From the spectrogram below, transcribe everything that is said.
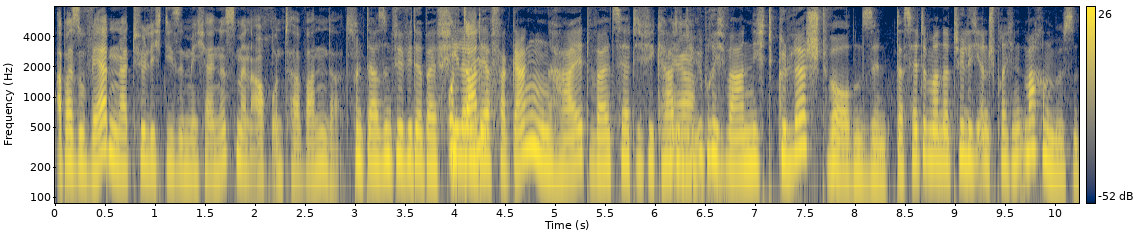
Aber so werden natürlich diese Mechanismen auch unterwandert. Und da sind wir wieder bei Fehlern dann, der Vergangenheit, weil Zertifikate, ja. die übrig waren, nicht gelöscht worden sind. Das hätte man natürlich entsprechend machen müssen.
